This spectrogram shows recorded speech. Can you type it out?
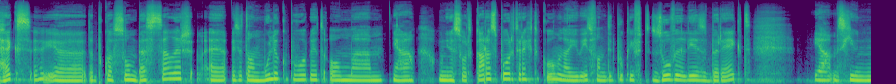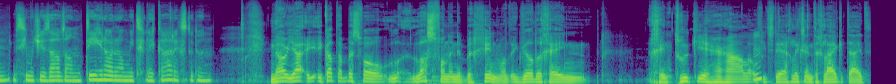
Hex, dat boek was zo'n bestseller. Uh, is het dan moeilijk bijvoorbeeld om, um, ja, om in een soort karrenspoor terecht te komen? Dat je weet van dit boek heeft zoveel lezers bereikt. Ja, misschien, misschien moet je jezelf dan tegenhouden om iets gelijkaardigs te doen. Nou ja, ik, ik had daar best wel last van in het begin. Want ik wilde geen, geen trucje herhalen of hm? iets dergelijks. En tegelijkertijd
